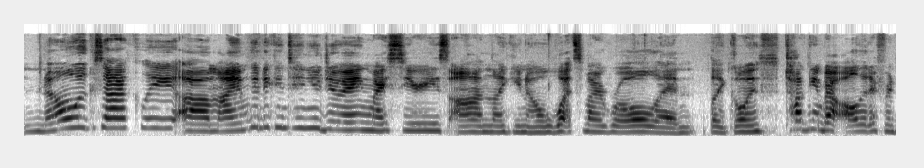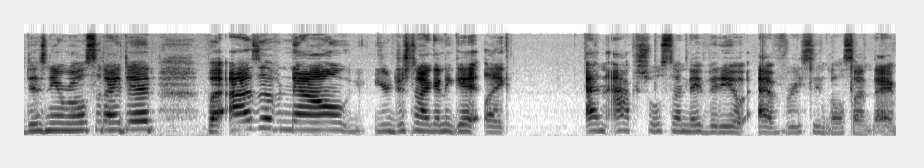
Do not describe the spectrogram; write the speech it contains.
know exactly. Um, I am going to continue doing my series on like, you know, what's my role and like going, talking about all the different Disney roles that I did. But as of now, you're just not going to get like an actual Sunday video every single Sunday.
